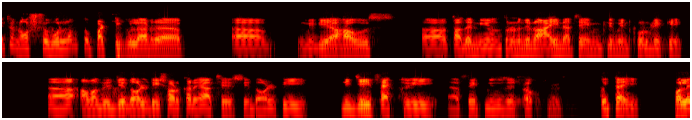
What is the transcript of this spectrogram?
এটা নষ্ট বললাম তো পার্টিকুলার মিডিয়া হাউস তাদের নিয়ন্ত্রণের জন্য আইন আছে ইমপ্লিমেন্ট করবে কে? আহ, আমাদের যে দলটি সরকারে আছে সেই দলটি নিজেই ফ্যাক্টরি ফেক নিউজের ফ্যাক্টরি এটাই। ফলে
